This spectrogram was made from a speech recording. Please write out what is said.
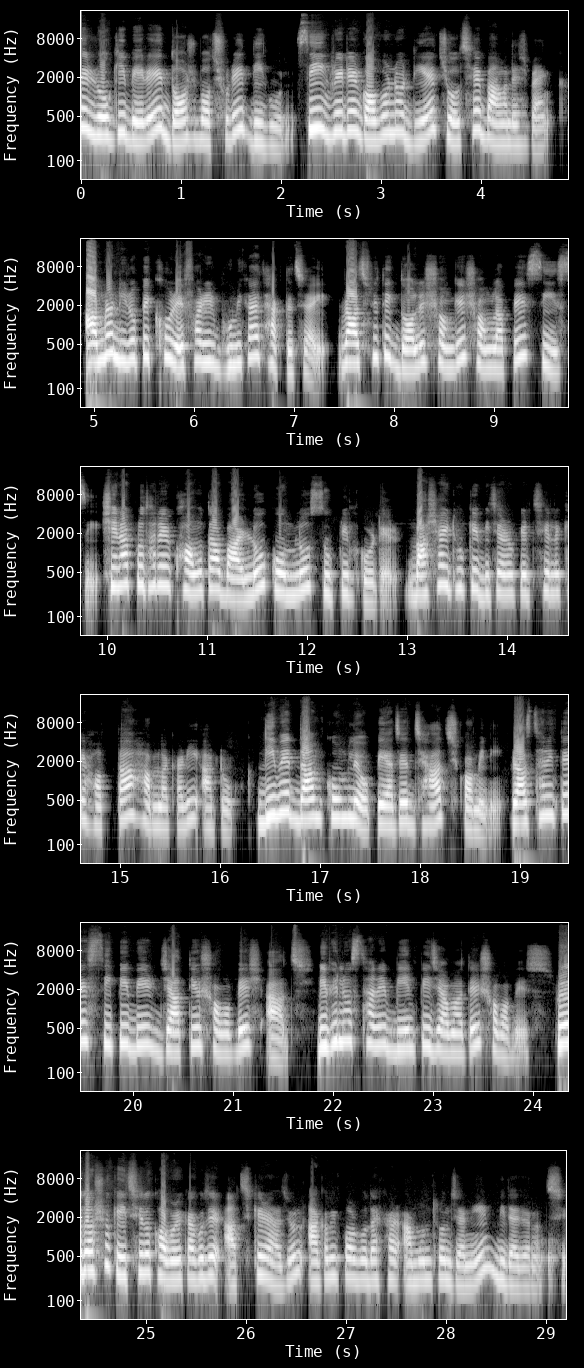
ডায়াবেটিসের রোগী বেড়ে দশ বছরে দ্বিগুণ। সি গ্রেডের গভর্নর দিয়ে চলছে বাংলাদেশ ব্যাংক। আমরা নিরপেক্ষ রেফারির ভূমিকায় থাকতে চাই। রাজনৈতিক দলের সঙ্গে সংলাপে সিইসি সেনা প্রধানের ক্ষমতা বাড়লো, কমল সুপ্রিম কোর্টের। বাসায় ঢুকে বিচারকের ছেলেকে হত্যা, হামলাকারী আটক। ডিমের দাম কমলেও পেঁয়াজের ঝাঁজ কমেনি। রাজধানীতে সিপিবির জাতীয় সমাবেশ আজ। বিভিন্ন স্থানে বিএনপি জামাতের সমাবেশ। প্রিয় দর্শক, এই ছিল খবরের কাগজের আজকের আয়োজন। আগামী পর্ব দেখার আমন্ত্রণ জানিয়ে বিদায় জানাচ্ছি।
